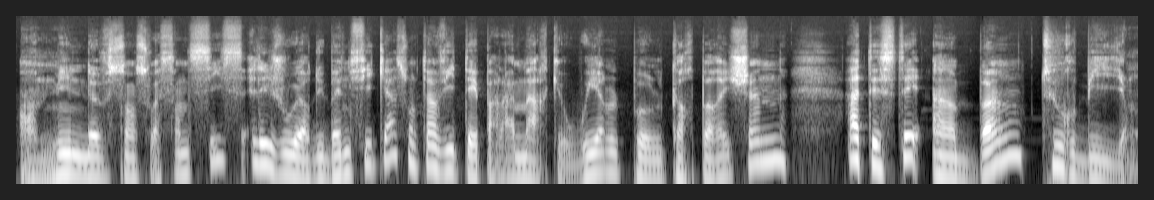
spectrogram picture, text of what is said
En 1966, les joueurs du Benfica sont invités par la marque Whirlpool Corporation à tester un bain tourbillon.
